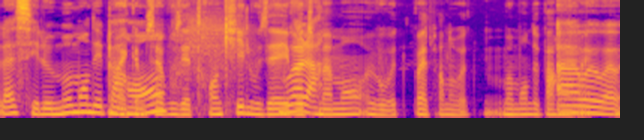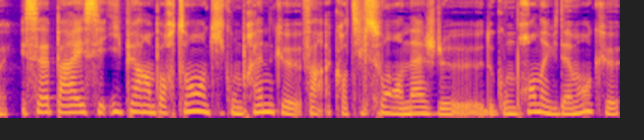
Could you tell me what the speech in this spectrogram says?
Là, c'est le moment des Ouais, parents. comme ça, vous êtes tranquille, vous avez Voilà. votre maman, votre, pardon, votre moment de parents. Ah ouais. ouais, ouais, ouais. Et ça, pareil, c'est hyper important qu'ils comprennent que, enfin, quand ils sont en âge de, de comprendre, évidemment, que,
